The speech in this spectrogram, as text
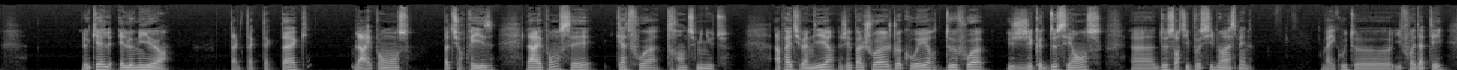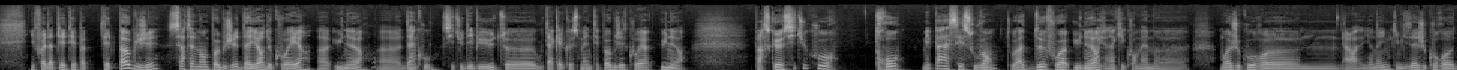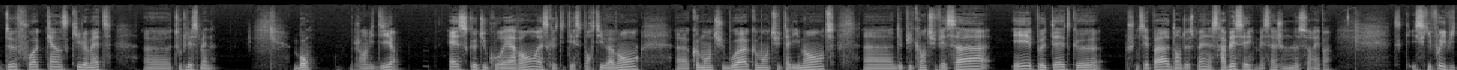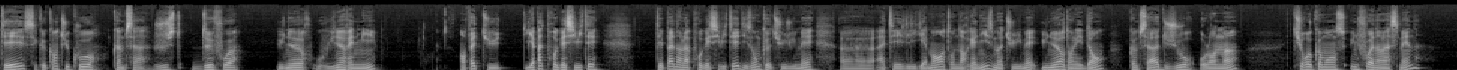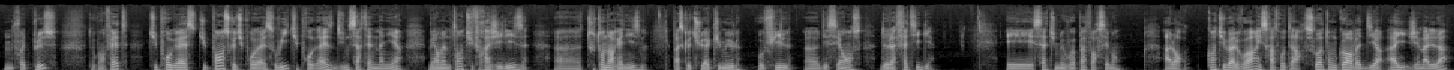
lequel est le meilleur? Tac, tac, tac, tac. La réponse, pas de surprise. La réponse est 4 fois 30 minutes. Après, tu vas me dire, j'ai pas le choix, je dois courir deux fois, j'ai que deux séances, deux sorties possibles dans la semaine. Bah écoute, il faut adapter. Il faut adapter. Tu n'es peut-être pas obligé, certainement pas obligé d'ailleurs de courir une heure d'un coup. Si tu débutes ou tu as quelques semaines, tu n'es pas obligé de courir une heure. Parce que si tu cours trop, mais pas assez souvent, tu vois, deux fois une heure, il y en a qui courent même. Euh, moi, je cours. Euh, alors, il y en a une qui me disait je cours euh, deux fois 15 km toutes les semaines. Bon, j'ai envie de dire est-ce que tu courais avant? Est-ce que tu étais sportive avant? Comment tu bois? Comment tu t'alimentes? Depuis quand tu fais ça? Et peut-être que, je ne sais pas, dans deux semaines, elle sera blessée. Mais ça, je ne le saurais pas. Ce qu'il faut éviter, c'est que quand tu cours comme ça, juste deux fois une heure ou une heure et demie, en fait, il n'y a pas de progressivité. Pas dans la progressivité, disons que tu lui mets euh, à tes ligaments, ton organisme, tu lui mets une heure dans les dents, comme ça, du jour au lendemain. Tu recommences une fois dans la semaine, une fois de plus. Donc en fait, tu progresses, tu penses que tu progresses, oui, tu progresses d'une certaine manière, mais en même temps, tu fragilises euh, tout ton organisme parce que tu accumules au fil euh, des séances de la fatigue. Et ça, tu ne le vois pas forcément. Alors, quand tu vas le voir, il sera trop tard. Soit ton corps va te dire aïe, j'ai mal là,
